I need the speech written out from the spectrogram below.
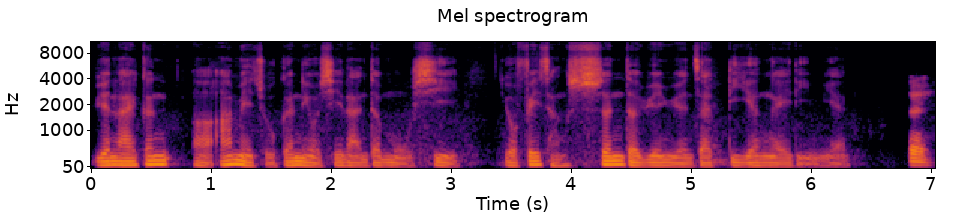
原来跟呃阿美族跟纽西兰的母系有非常深的渊源在 DNA 里面。对，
